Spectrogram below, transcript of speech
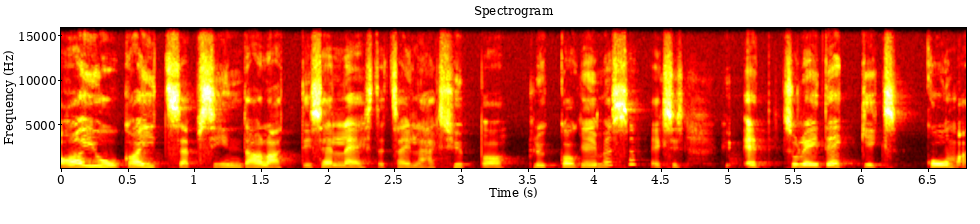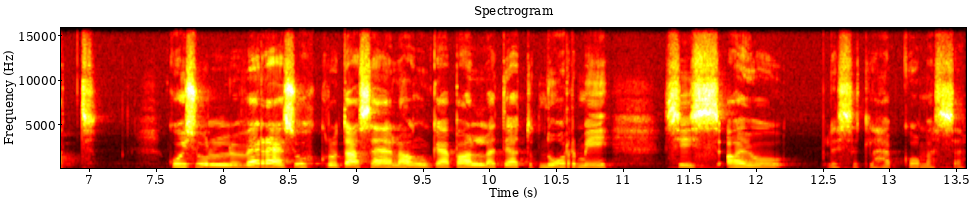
Aju kaitseb sind alati selle eest, et sa ei läheks hüpoglükogeemiasse, ehk siis, et sul ei tekiks koomat kui sul veresuhkru tase langeb alla teatud normi, siis aju lihtsalt läheb koomasse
